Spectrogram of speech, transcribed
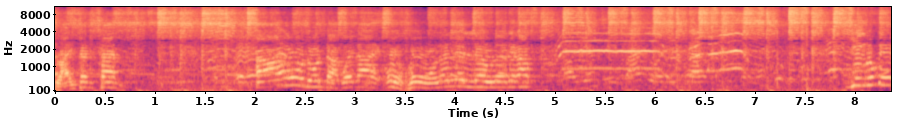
ไหลสั้นๆ เอาโดนดักไว้ได้ โอ้โห แล้วเล่นเร็วเลยนะครับ ยิงลูกนี้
